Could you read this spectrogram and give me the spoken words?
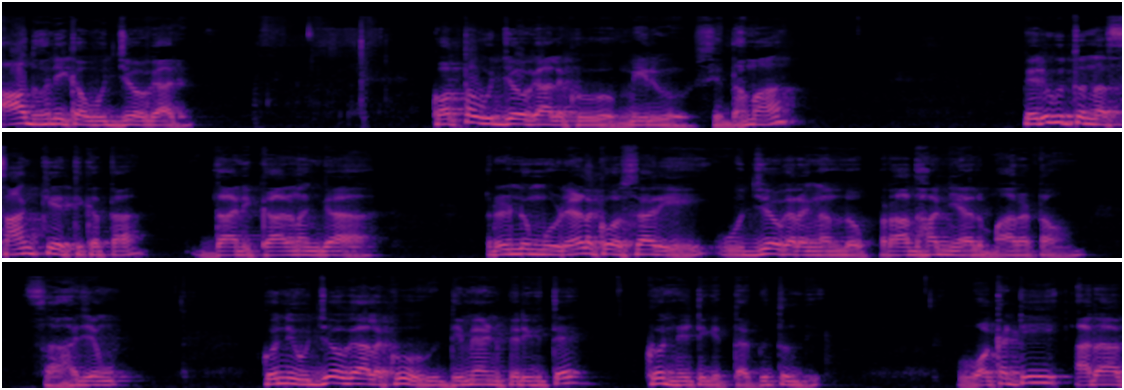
ఆధునిక ఉద్యోగాలు. కొత్త ఉద్యోగాలకు మీరు సిద్ధమా? పెరుగుతున్న సాంకేతికత దాని కారణంగా రెండు మూడేళ్ళకోసారి ఉద్యోగ రంగంలో ప్రాధాన్యాలు మారటం సహజం. కొన్ని ఉద్యోగాలకు డిమాండ్ పెరిగితే కొన్నిటికి తగ్గుతుంది. ఒకటి అర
